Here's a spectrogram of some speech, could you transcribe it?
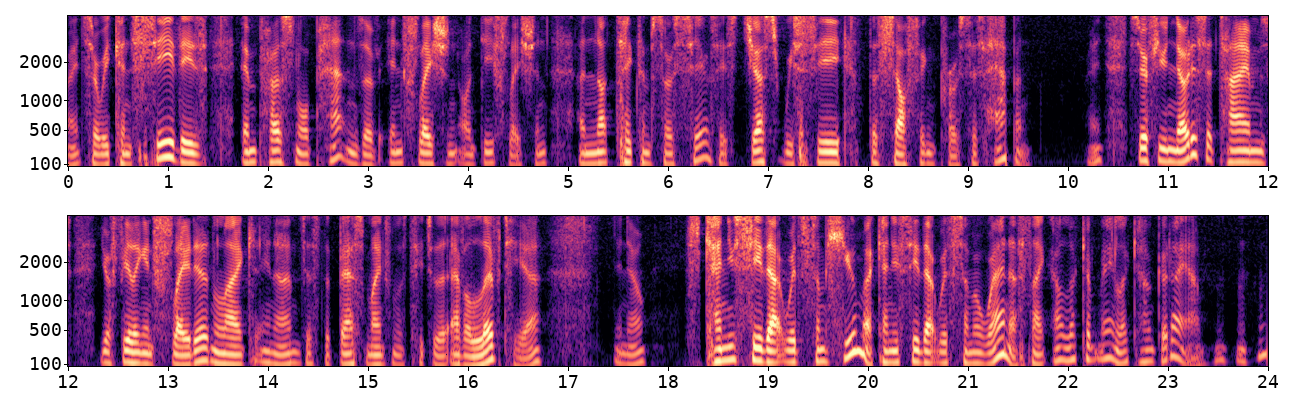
Right? So we can see these impersonal patterns of inflation or deflation and not take them so seriously. It's just we see the selfing process happen. Right? So if you notice at times you're feeling inflated and like, you know, I'm just the best mindfulness teacher that ever lived here, you know, can you see that with some humor? Can you see that with some awareness? Like, oh, look at me, look how good I am. Mm-hmm.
